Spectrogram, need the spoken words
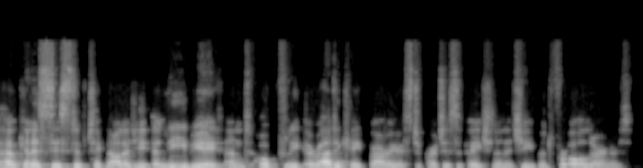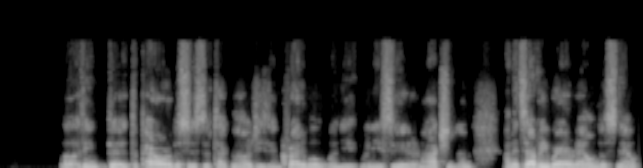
How can assistive technology alleviate and hopefully eradicate barriers to participation and achievement for all learners? Well, I think the, the power of assistive technology is incredible when you when you see it in action, and and it's everywhere around us now.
